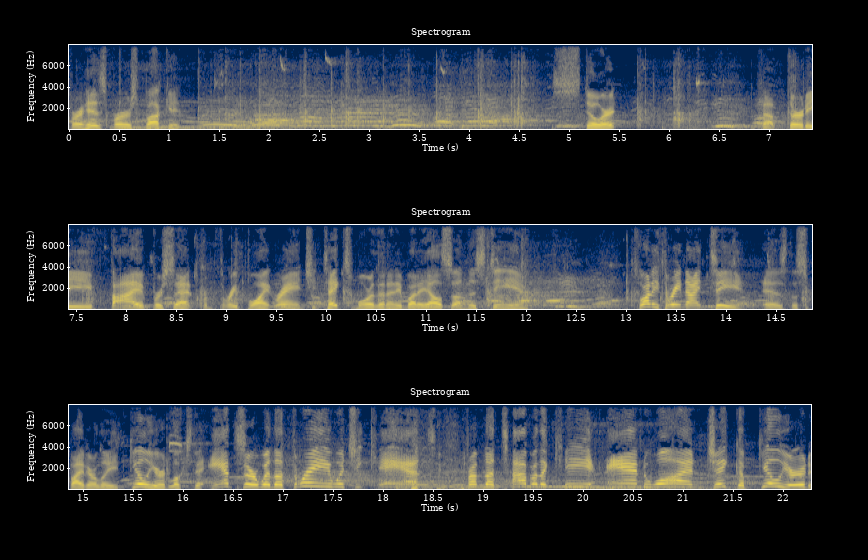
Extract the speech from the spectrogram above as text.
for his first bucket. Stewart, about 35% from three point range. He takes more than anybody else on this team. 23 19 is the Spider lead. Gilyard looks to answer with a three, which he can't from the top of the key and one. Jacob Gilyard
